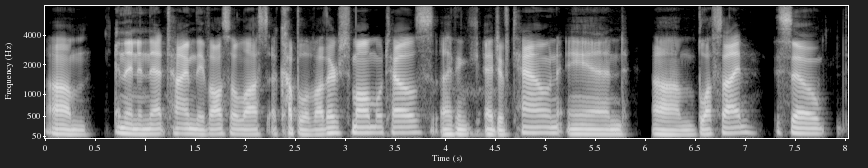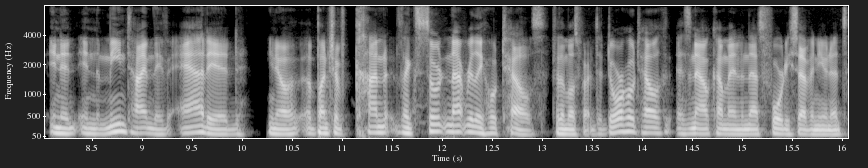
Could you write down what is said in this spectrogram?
Um, and then in that time, they've also lost a couple of other small motels. I think Edge of Town and um, Bluffside So in in the meantime, they've added you know a bunch of con like sort not really hotels for the most part. The Door Hotel has now come in, and that's 47 units.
